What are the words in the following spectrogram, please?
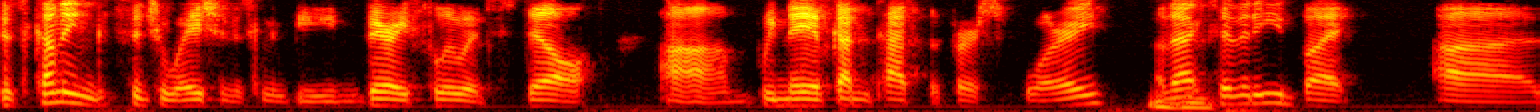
this coming situation is going to be very fluid still. Um, we may have gotten past the first flurry of mm-hmm. activity, but uh,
